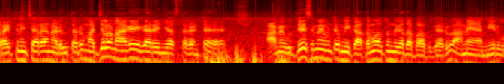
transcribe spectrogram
ప్రయత్నించారా అని అడుగుతారు. మధ్యలో నాగయ్య గారు ఏం చేస్తారంటే ఆమె ఉద్దేశం ఏమిటో మీకు అర్థమవుతుంది కదా బాబు గారు ఆమె మీరు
